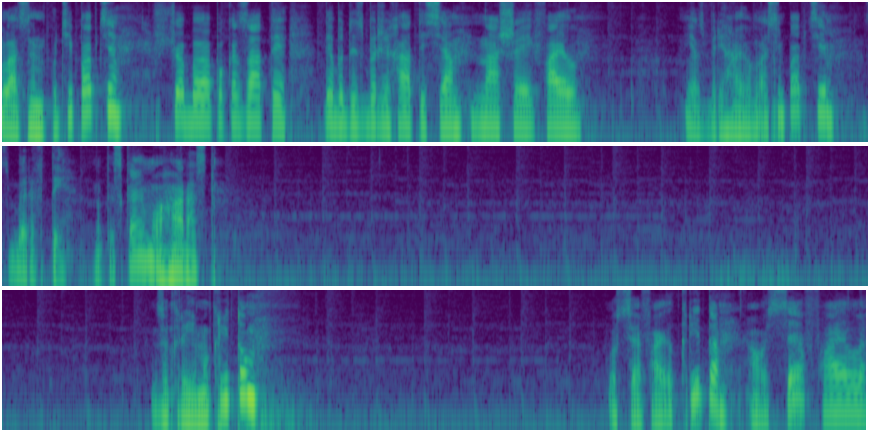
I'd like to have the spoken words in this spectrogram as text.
Класнемо по цій папці, щоб показати, де буде зберігатися наш файл. Я зберігаю у власній папці. Зберегти. Натискаємо гаразд. Закриємо крітом. Ось це файл кріта, а ось це файл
